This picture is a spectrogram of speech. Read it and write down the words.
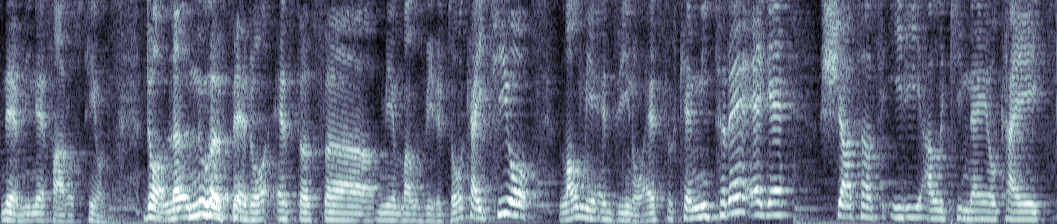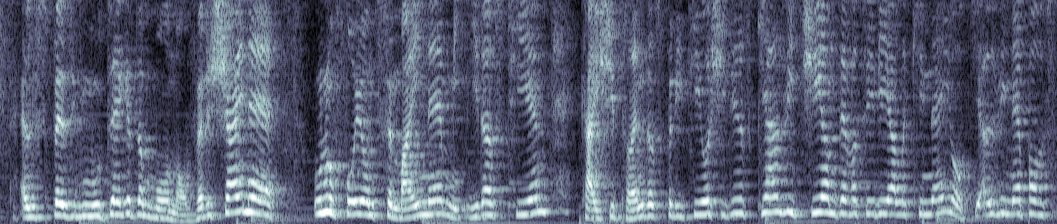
Ne, mi ne faros tion. Do, la nu afero estas uh, mia malvirto, kaj tio lau mia edzino estas che mi tre ege shatas iri al kineo cae el spesi multege da mono. Verŝajne Unu foion semaine mi iras tien, kai shi plendas pri tio, shi diras, kial vi ciam devas iri al kineo, kial vi ne povas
